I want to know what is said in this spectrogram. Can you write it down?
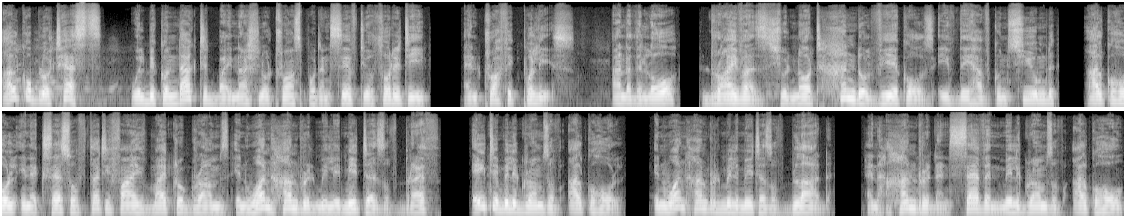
Alcoblow tests will be conducted by National Transport and Safety Authority and Traffic Police. Under the law, drivers should not handle vehicles if they have consumed alcohol in excess of 35 micrograms in 100 millimeters of breath, 80 milligrams of alcohol in 100 millimeters of blood, and 107 milligrams of alcohol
